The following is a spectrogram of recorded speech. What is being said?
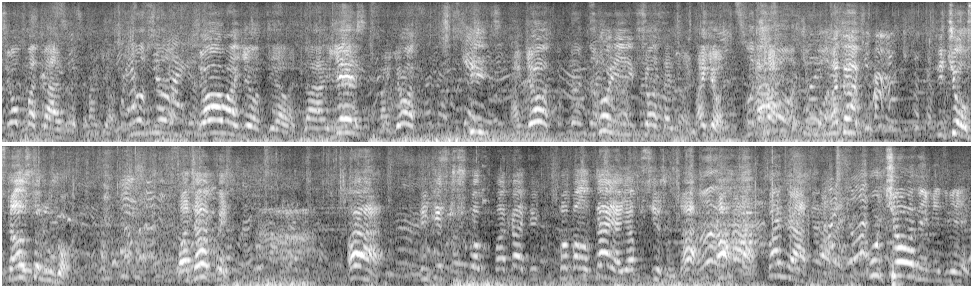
все показывать могет. Все могет делать. Да, есть могет, пить могет, ну и все остальное могет. Ага. Потап, ты что, устал что ли, Лугов? Потапыч? А, ты, дескать, что, пока ты поболтай, а я посижу, да? Ага, понятно. Ученый медведь.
